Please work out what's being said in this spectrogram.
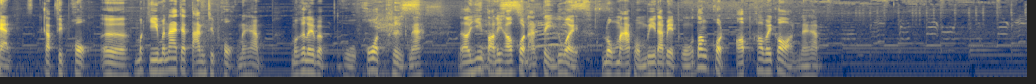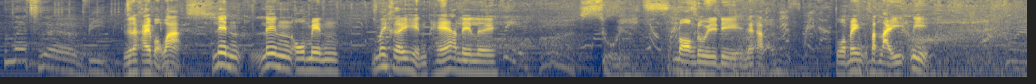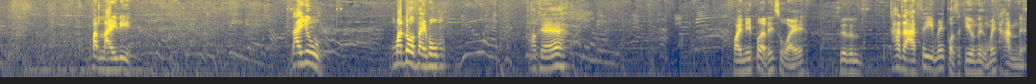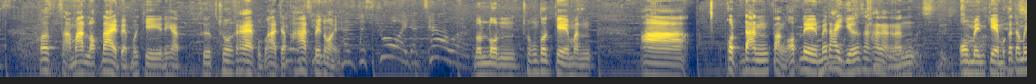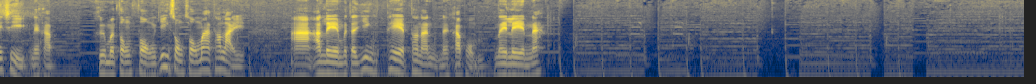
8 กับ 16 เออ เมื่อกี้มันน่าจะตัน 16 นะครับ มันก็เลยแบบโหโคตรถึกนะ แล้วยิ่งตอนที่เขากดอันติด้วย ลงมาผมมีดาเมจผมก็ต้องกดออฟเข้าไว้ก่อนนะครับ หรือถ้าใครบอกว่าเล่นเล่นโอเมนไม่เคยเห็นแพ้อะไรเลย ลองดูดีๆนะครับ ตัวแม่งบันไหลนี่บันไหลดิได้อยู่มาโดดใส่ผม โอเคไฟนี้เปิดให้สวย คือถ้าดาร์ซี่ไม่กดสกิลหนึ่งไม่ทันเนี่ย ก็สามารถล็อกได้แบบเมื่อกี้นะครับคือช่วงแรกผมอาจจะพลาดไปหน่อย Team has destroyed a tower. ลนๆช่วงต้นเกมมันอ่ากดดันฝั่งออฟเลนไม่ได้เยอะซะขนาดนั้นโอเมนเกมมันก็จะไม่ฉีกนะครับคือมันทรงๆยิ่งทรงๆมากเท่าไหร่อ่าอาเลนมันจะยิ่งเทพเท่านั้นนะครับผมในเลนนะ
